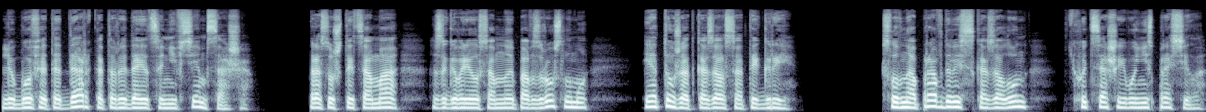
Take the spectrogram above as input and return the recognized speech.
«Любовь — это дар, который дается не всем, Саша. Раз уж ты сама заговорила со мной по-взрослому, я тоже отказался от игры». Словно оправдываясь, сказал он, хоть Саша его и не спросила.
